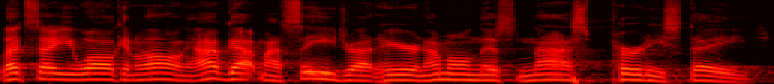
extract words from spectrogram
Let's say you're walking along. I've got my seeds right here, and I'm on this nice, pretty stage.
